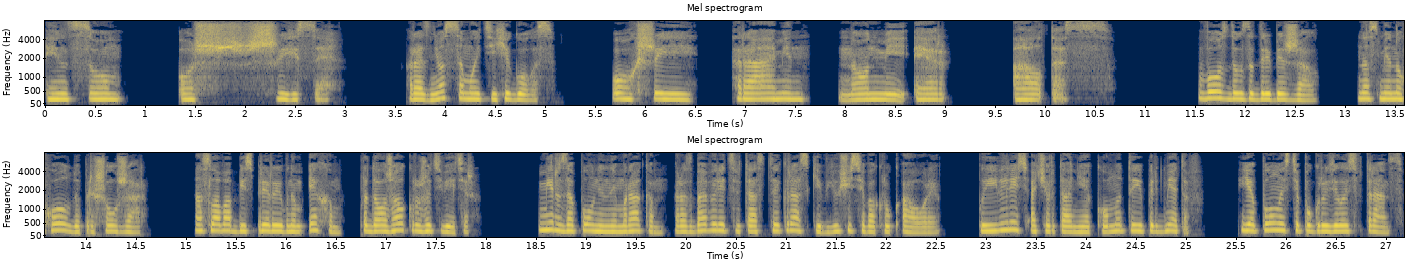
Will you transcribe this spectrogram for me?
инсом ошисе», — разнесся мой тихий голос. «Охши рамин нон ми эр алтас». Воздух задребезжал. На смену холоду пришел жар, а слова беспрерывным эхом продолжал кружить ветер. Мир, заполненный мраком, разбавили цветастые краски, вьющиеся вокруг ауры. Появились очертания комнаты и предметов. Я полностью погрузилась в транс,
